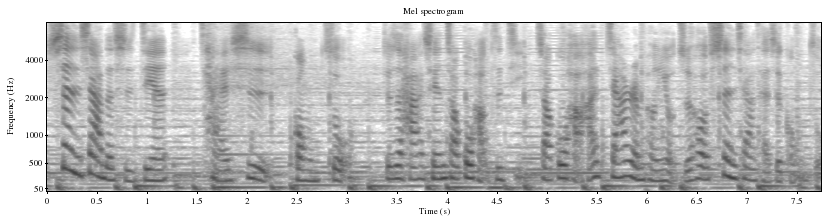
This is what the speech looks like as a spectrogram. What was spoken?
剩下的时间才是工作。就是他先照顾好自己，照顾好他家人朋友之后，剩下才是工作。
